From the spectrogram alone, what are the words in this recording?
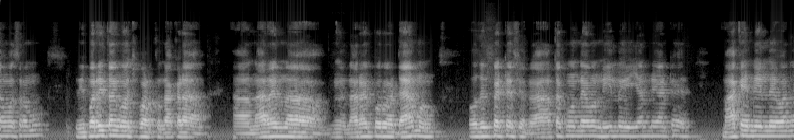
సంవత్సరము విపరీతంగా వచ్చి పడుతుంది. అక్కడ నారాయణ నారాయణపూర్ డ్యాము వదిలిపెట్టేసారు అంతకుముందేమో నీళ్ళు ఇవ్వండి అంటే మాకే నీళ్ళు లేవని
